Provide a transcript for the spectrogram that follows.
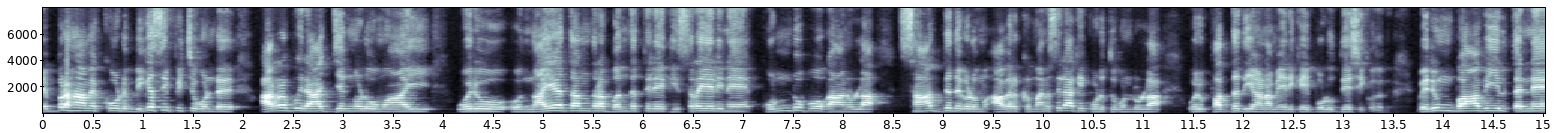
എബ്രഹാം എക്കോഡ് വികസിപ്പിച്ചുകൊണ്ട് അറബ് രാജ്യങ്ങളുമായി ഒരു നയതന്ത്ര ബന്ധത്തിലേക്ക് ഇസ്രയേലിനെ കൊണ്ടുപോകാനുള്ള സാധ്യതകളും അവർക്ക് മനസ്സിലാക്കി കൊടുത്തുകൊണ്ടുള്ള ഒരു പദ്ധതിയാണ് അമേരിക്ക ഇപ്പോൾ ഉദ്ദേശിക്കുന്നത്. വരും ഭാവിയിൽ തന്നെ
